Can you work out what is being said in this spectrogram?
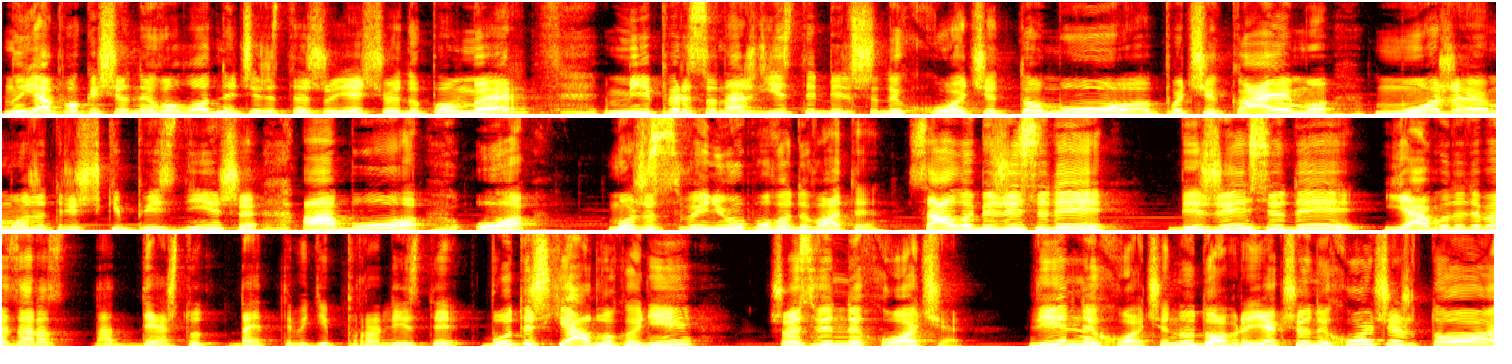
ну я поки що не голодний через те, що я щойно помер. Мій персонаж їсти більше не хоче. Тому почекаємо. Може, може трішки пізніше. Або. О! Може свиню погодувати? Сало, біжи сюди! Біжи сюди! Я буду тебе зараз. А де ж тут дайте мені пролізти? Будеш яблуко, ні? Щось він не хоче. Він не хоче. Ну добре, якщо не хочеш, то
